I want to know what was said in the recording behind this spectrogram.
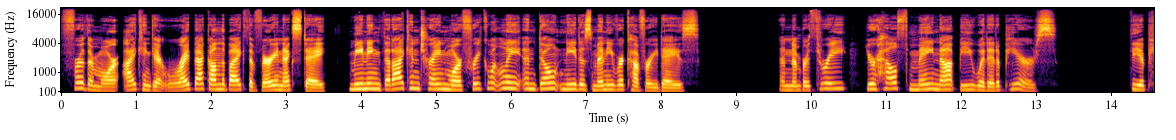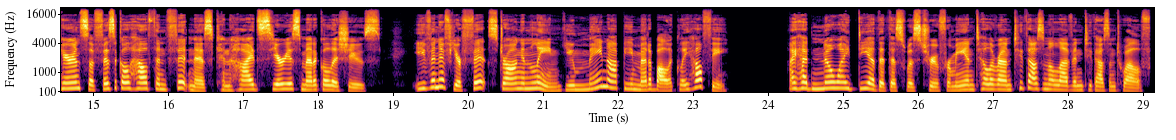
Furthermore, I can get right back on the bike the very next day, meaning that I can train more frequently and don't need as many recovery days. And number three, your health may not be what it appears. The appearance of physical health and fitness can hide serious medical issues. Even if you're fit, strong, and lean, you may not be metabolically healthy. I had no idea that this was true for me until around 2011 2012.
